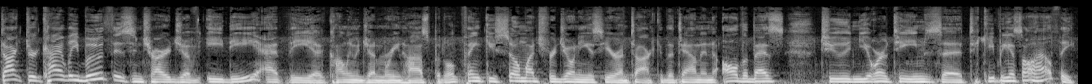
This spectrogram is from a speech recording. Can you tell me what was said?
Dr. Kylie Booth is in charge of ED at the uh, Collingwood General Marine Hospital. Thank you so much for joining us here on Talk of the Town, and all the best to your teams uh, to keeping us all healthy.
